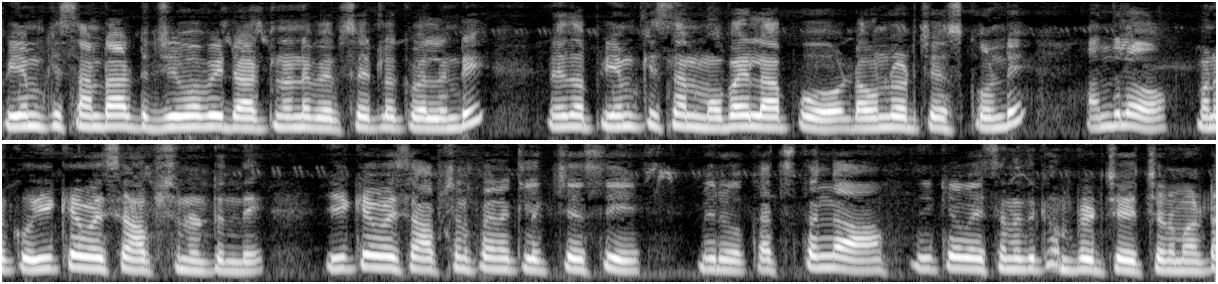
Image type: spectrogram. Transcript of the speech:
PM Kisan dot G O V dot in అనే వెబ్సైట్లోకి వెళ్ళండి లేదా PM Kisan mobile app download చేసుకోండి. అందులో మనకు ఈకేవైసీ ఆప్షన్ ఉంటుంది. ఈకేవైసీ ఆప్షన్ పైన క్లిక్ చేసి మీరు ఖచ్చితంగా ఈకేవైసీ అనేది కంప్లీట్ చేయొచ్చు అనమాట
